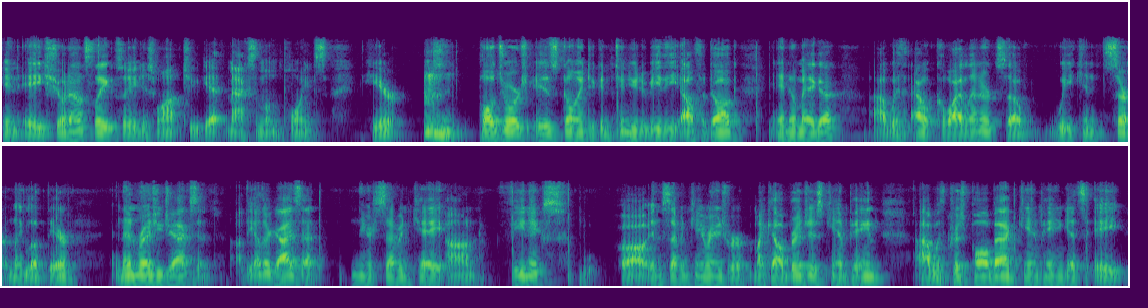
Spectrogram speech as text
in a showdown slate, so you just want to get maximum points here. Paul George is going to continue to be the alpha dog in Omega uh, without Kawhi Leonard, so we can certainly look there. And then Reggie Jackson, uh, the other guys at near 7K on Phoenix uh, in the 7K range were Mikal Bridges, Cam Payne. Uh, with Chris Paul back, Cam Payne gets a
